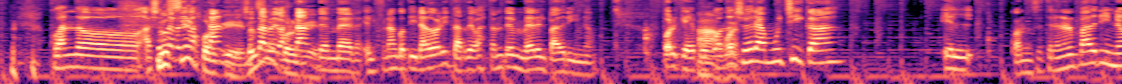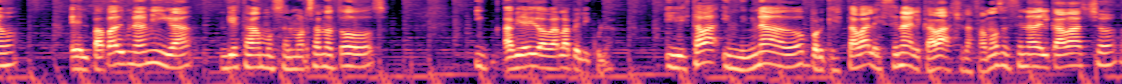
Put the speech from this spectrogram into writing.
Cuando. ah, yo No tardé bastante, qué, yo no tardé bastante en ver el francotirador y tardé bastante en ver el padrino. ¿Por qué? Porque Ah, cuando bueno. yo era muy chica, el, cuando se estrenó el padrino, el papá de una amiga, un día estábamos almorzando todos y había ido a ver la película. Y estaba indignado porque estaba la escena del caballo, la famosa escena del caballo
